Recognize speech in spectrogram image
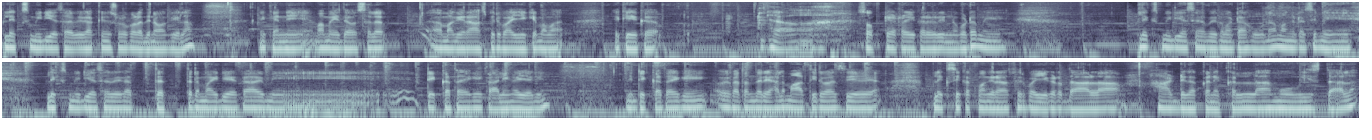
පලෙක්ස් මීඩිය සව එකක් ඉන්ස්ටෝල් කළ දෙනවා කියලා. එකන්නේ මම ඒ දවස්සල මගේ රාස් පිරිපායි එක මම එක එක සොෆ්ටේටරයි කරගරන්නකොට මේ පලෙක්ස් මිඩිය සව එක මට හුණ මඟටස මේ පලෙක්ස් මිඩිය සව එකත් ඇත්තට මයිඩියක මේ ටෙක් කතායගේ කාලින් අයගෙන් ටෙක් කතයගේ ඔය කතන්දර හල මාතිරවාසය පලෙක්ස් එකක් මගේ රාස්පිර පයකට දාලා හාඩ්ඩ එකක් කනෙක් කල්ලා මූවිස් දාලා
